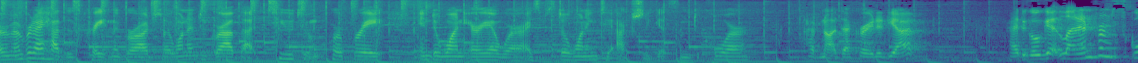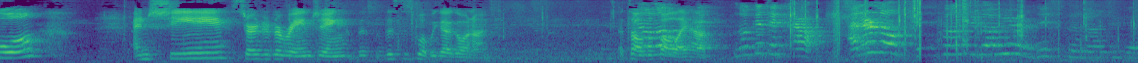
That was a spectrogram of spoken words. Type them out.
I remembered I had this crate in the garage, so I wanted to grab that too to incorporate into one area where I'm still wanting to actually get some decor. I have not decorated yet. I had to go get Lennon from school, and she started arranging. This, this is what we got going on. That's all the fall I have. Look at the couch. I don't know if this pillow should go here or this pillow should go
